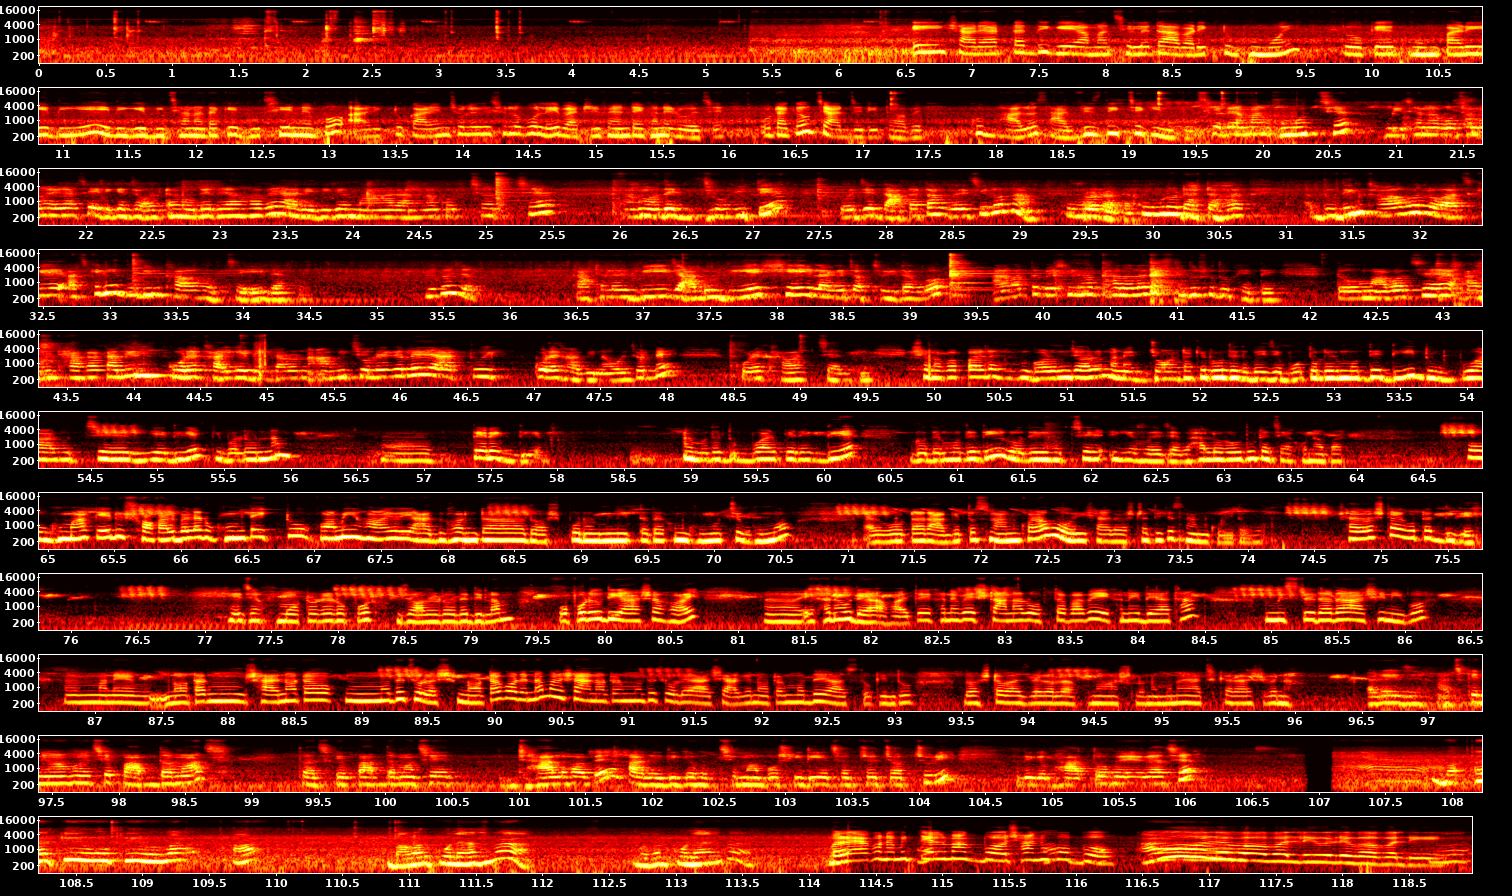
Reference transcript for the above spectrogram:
এই সাড়ে আটটার দিকে আমার ছেলেটা আবার একটু ঘুমোয়। তো ওকে ঘুম পাড়িয়ে দিয়ে এদিকে বিছানাটাকে গুছিয়ে নেব। আর একটু কারেন্ট চলে গেছিল বলে ব্যাটারি ফ্যানটা এখানে রয়েছে। ওটাকেও চার্জে দিতে হবে। খুব ভালো সার্ভিস দিচ্ছে কিন্তু। ছেলে আমার ঘুমোচ্ছে বিছানা গোছানো হয়ে গেছে এদিকে জলটা রোদে দেওয়া হবে আর এদিকে মা রান্না করছে হচ্ছে আমাদের জমিতে। ওই যে ডাটাটা হয়েছিল না? কুমড়ো ডাটা। কুমড়ো ডাটা। দুদিন খাওয়া হলো আজকে আজকে নিয়ে দুদিন খাওয়া হচ্ছে এই দেখো। বুঝেছ? কাঁঠালের বীজ আলু দিয়ে সেই লাগে চচ্চড়িটা গো। আর আমার তো বেশিরভাগ ভালো লাগে শুধু শুধু খেতে। তো মা বলছে, আমি থাকাকালীন করে খাইয়ে দিই, কারণ আমি চলে গেলে আর তুই করে খাবি না। ওই জন্যে করে খাওয়াচ্ছে আর কি। সোনা পাপার গরম জল মানে জলটাকে রোদে দেবে যে বোতলের মধ্যে দিই, দুব্বো আর হচ্ছে ইয়ে দিয়ে, কি বলে ওর নাম? পেরেক দিয়ে। এর মধ্যে দুব্বো আর পেরেক দিয়ে রোদের মধ্যে দিই রোদে হচ্ছে ইয়ে হয়ে যাবে। ভালো রোদ উঠেছে এখন আবার। ও ঘুমাক সকালবেলার ঘুমটা একটু কমই হয় ওই আধ ঘণ্টা দশ পনেরো মিনিট তবে এখন ঘুমোচ্ছে ঘুমো। এগারোটার আগে তো স্নান করাবো ওই সাড়ে দশটার দিকে স্নান করে দেবো। সাড়ে দশটা এগারোটার দিকে। এই যে মোটরের ওপর জল রোদে দিলাম ওপরেও দিয়ে আসা হয় এখানেও দেওয়া হয়। তো এখানে বেশ টানা রোদটা পাবে এখানেই দেওয়া থাক। মিস্ত্রি দাদা আসেনি গো। উম, মানে নটার সাড়ে নটার মধ্যে চলে আসে। নটা করে না মানে সাড়ে নটার মধ্যে চলে আসে। আগে নটার মধ্যেই আসতো কিন্তু দশটা বাজতে গেল এখনও আসলো না। মনে হয় আজকে আর আসবে না। আর এই যে আজকে নেওয়া হয়েছে পাবদা মাছ। তো আজকে পাবদা মাছের ঝাল হবে আর এদিকে হচ্ছে মা বসিয়ে দিয়েছে হচ্ছে চচ্চড়ি। ওদিকে ভাতও হয়ে গেছে। হ্যাঁ, কি ও কি বাবা? বাবার কোলে আসবা? বাবার কোলে আসবা? বলে এখন আমি তেল মাখবো শানু করব। ওলে বাবালে ওলে বাবালে। হ্যাঁ?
